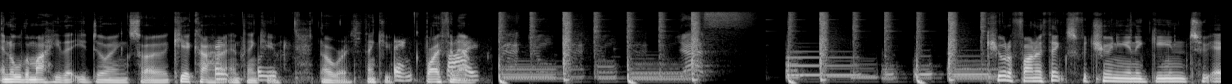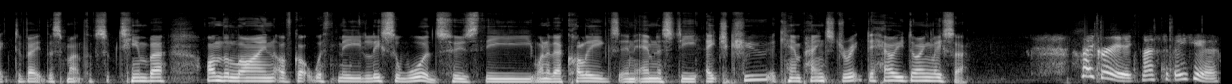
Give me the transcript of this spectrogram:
and all the mahi that you're doing. So kia kaha Thanks, and thank you. No worries. Thank you. Thanks. Bye for Bye. now. Kia ora whanau. Thanks for tuning in again to Activate this month of September. On the line, I've got with me Lisa Woods, who's the one of our colleagues in Amnesty HQ, a campaigns director. How are you doing, Lisa? Hi, Greg. Nice to be here.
